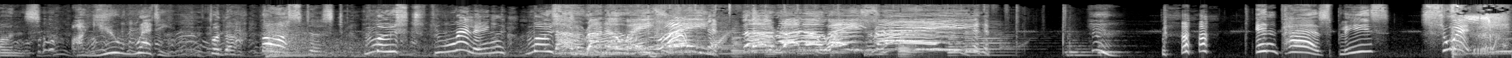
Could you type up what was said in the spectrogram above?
ones, are you ready for the fastest, most thrilling, most The runaway train! The runaway train! Hmm. in pairs, please? Switch!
